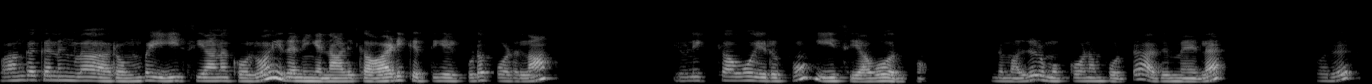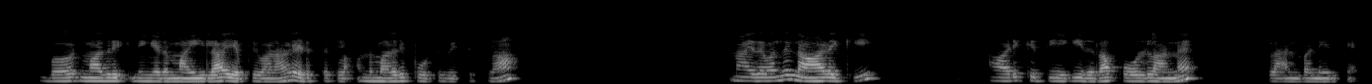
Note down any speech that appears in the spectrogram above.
வாங்க கண்ணுங்களா! ரொம்ப ஈஸியான கோலம். இதை நீங்கள் நாளைக்கு ஆடி கிருத்திகை கூட போடலாம். யுனிக்காகவும் இருக்கும் ஈஸியாகவும் இருக்கும். இந்த மாதிரி ஒரு முக்கோணம் போட்டு அது மேலே ஒரு பேர்ட் மாதிரி நீங்கள் இதை மயிலாக எப்படி வேணாலும் எடுத்துக்கலாம். அந்த மாதிரி போட்டு விட்டுக்கலாம். நான் இதை வந்து நாளைக்கு ஆடி இதெல்லாம் இதை தான் போடலான்னு பிளான் பண்ணியிருக்கேன்.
